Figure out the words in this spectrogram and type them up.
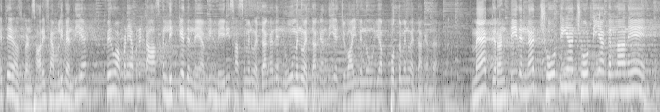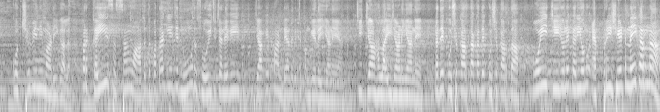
ਇੱਥੇ ਹਸਬੰਡ ਸਾਰੀ ਫੈਮਿਲੀ ਬੈੰਦੀ ਹੈ। ਫਿਰ ਉਹ ਆਪਣੇ ਆਪਣੇ ਟਾਸਕ ਲਿਖ ਕੇ ਦਿੰਨੇ ਆ ਵੀ ਮੇਰੀ ਸੱਸ ਮੈਨੂੰ ਇਦਾਂ ਕਹਿੰਦੀ, ਨੂੰਹ ਮੈਨੂੰ ਇਦਾਂ ਕਹਿੰਦੀ ਹੈ, ਜਵਾਈ ਮੈਨੂੰ ਜਾਂ ਪੁੱਤ ਮੈਨੂੰ ਇਦਾਂ ਕਹਿੰਦਾ। ਮੈਂ ਗਰੰਟੀ ਦਿੰਨਾ ਛੋਟੀਆਂ ਛੋਟੀਆਂ ਗੱਲਾਂ ਨੇ। ਕੁਛ ਵੀ ਨਹੀਂ ਮਾੜੀ ਗੱਲ। ਪਰ ਕਈ ਸੱਸਾਂ ਨੂੰ ਆਦਤ ਪਤਾ ਕਿ ਜੇ ਨੂੰਹ ਰਸੋਈ 'ਚ ਚਲੇ ਗਈ, ਜਾ ਕੇ ਭਾਂਡਿਆਂ ਦੇ ਵਿੱਚ ਪੰਗੇ ਲਈ ਜਾਣੇ ਆ, ਚੀਜ਼ਾਂ ਹਲਾਈ ਜਾਣੀਆਂ ਨੇ, ਕਦੇ ਕੁਛ ਕਰਤਾ, ਕਦੇ ਕੁਛ ਕਰਤਾ, ਕੋਈ ਚੀਜ਼ ਉਹਨੇ ਕਰੀ, ਉਹਨੂੰ ਐਪਰੀਸ਼ੀਏਟ ਨਹੀਂ ਕਰਨਾ।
